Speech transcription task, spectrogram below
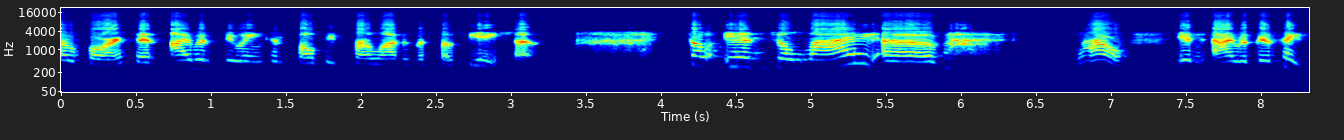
so forth. And I was doing consulting for a lot of associations. So in July of, wow, in, I was going to say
